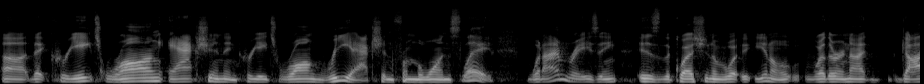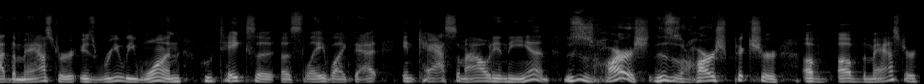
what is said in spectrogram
uh, that creates wrong action and creates wrong reaction from the one slave. What I'm raising is the question of what you know whether or not God the master is really one who takes a, a slave like that and casts him out in the end. This is harsh. This is a harsh picture of of the master,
